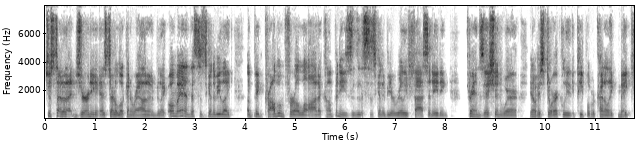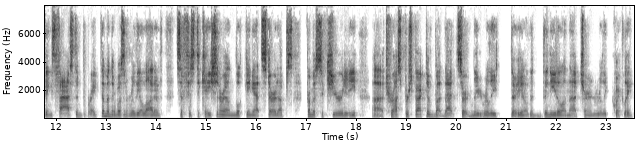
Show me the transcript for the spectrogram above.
just out of that journey, I started looking around and be like, oh man, this is going to be like a big problem for a lot of companies. This is going to be a really fascinating transition where you know historically people were kind of like make things fast and break them. And there wasn't really a lot of sophistication around looking at startups from a security uh, trust perspective. But that certainly really you know the, the needle on that turned really quickly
